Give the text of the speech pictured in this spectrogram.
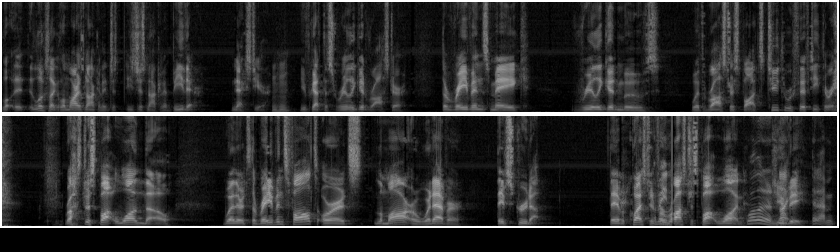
Well, it, it looks like Lamar's not going to just, he's just not going to be there next year. Mm-hmm. You've got this really good roster. The Ravens make really good moves with roster spots two through 53. roster spot one, though, whether it's the Ravens' fault or it's Lamar or whatever, they've screwed up. They have a question for mean- roster spot one, Well, no, no, QB. they haven't-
